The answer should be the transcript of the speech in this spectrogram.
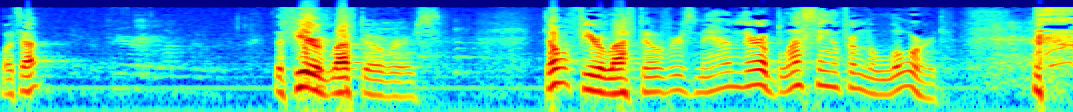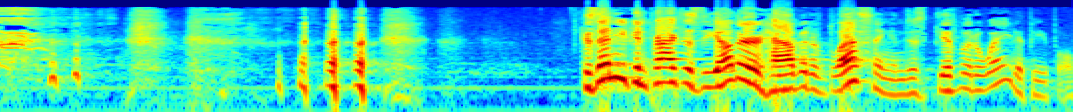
What's that? The fear of leftovers. Don't fear leftovers, man. They're a blessing from the Lord. Because then you can practice the other habit of blessing and just give it away to people.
